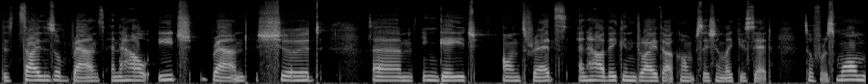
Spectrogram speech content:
the sizes of brands and how each brand should um, engage on threads and how they can drive that conversation, like you said. So for small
